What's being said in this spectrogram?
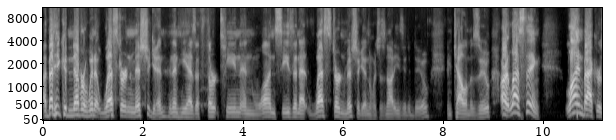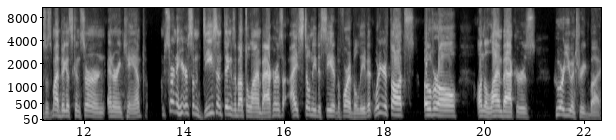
I bet he could never win at Western Michigan, and then he has a 13 and one season at Western Michigan, which is not easy to do in Kalamazoo. All right, last thing, linebackers was my biggest concern entering camp. I'm starting to hear some decent things about the linebackers. I still need to see it before I believe it. What are your thoughts overall on the linebackers? Who are you intrigued by?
